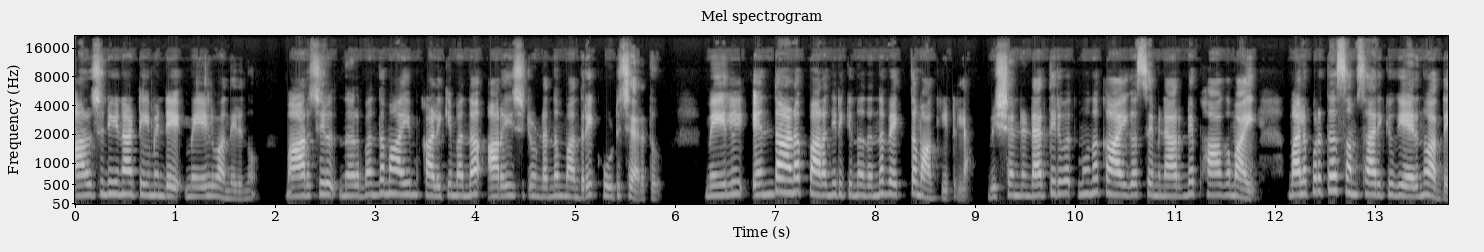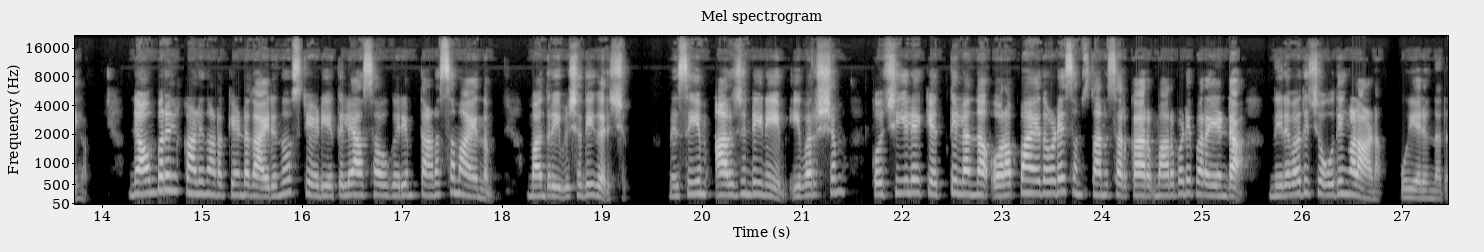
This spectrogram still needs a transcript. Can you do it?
അർജന്റീന ടീമിന്റെ മെയിൽ വന്നിരുന്നു. മാർച്ചിൽ നിർബന്ധമായും കളിക്കുമെന്ന് അറിയിച്ചിട്ടുണ്ടെന്നും മന്ത്രി കൂട്ടിച്ചേർത്തു. മെയിലിൽ എന്താണ് പറഞ്ഞിരിക്കുന്നതെന്ന് വ്യക്തമാക്കിയിട്ടില്ല. വിഷൻ രണ്ടായിരത്തി ഇരുപത്തിമൂന്ന് കായിക സെമിനാറിന്റെ ഭാഗമായി മലപ്പുറത്ത് സംസാരിക്കുകയായിരുന്നു അദ്ദേഹം. നവംബറിൽ കളി നടക്കേണ്ടതായിരുന്നു. സ്റ്റേഡിയത്തിലെ അസൗകര്യം തടസ്സമായെന്നും മന്ത്രി വിശദീകരിച്ചു. മെസ്സിയും അർജന്റീനയും ഈ വർഷം കൊച്ചിയിലേക്ക് എത്തില്ലെന്ന് ഉറപ്പായതോടെ സംസ്ഥാന സർക്കാർ മറുപടി പറയേണ്ട നിരവധി ചോദ്യങ്ങളാണ് ഉയരുന്നത്.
